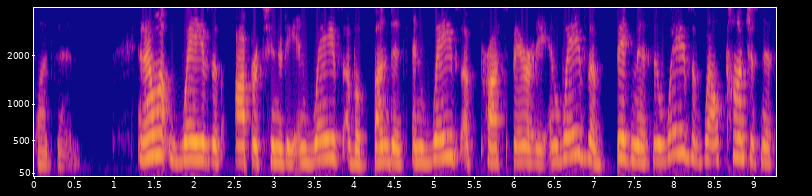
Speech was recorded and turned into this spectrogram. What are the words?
floods in. And I want waves of opportunity and waves of abundance and waves of prosperity and waves of bigness and waves of wealth consciousness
